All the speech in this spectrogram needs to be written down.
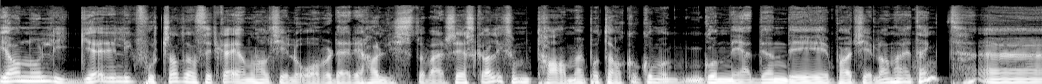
Ja, nå ligger jeg ligger fortsatt ca. 1,5 kilo over der jeg har lyst til å være, så jeg skal liksom ta meg på taket og komme, gå ned igjen de par kiloene, har jeg tenkt. Eh,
